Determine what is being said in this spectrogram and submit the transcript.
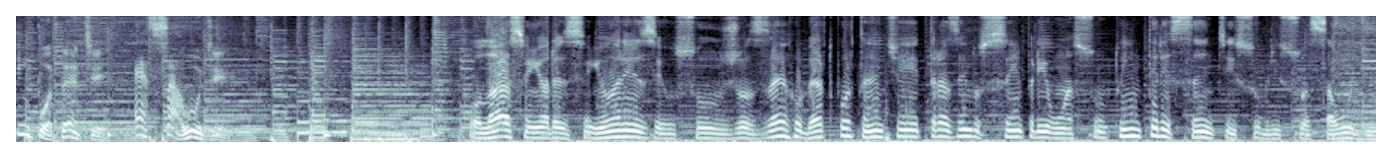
Importante é saúde. Olá, senhoras e senhores, eu sou José Roberto Portante, trazendo sempre um assunto interessante sobre sua saúde.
